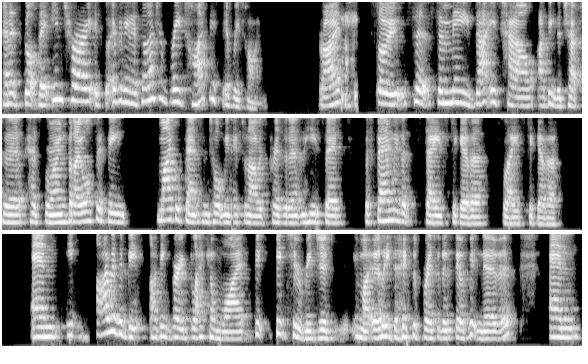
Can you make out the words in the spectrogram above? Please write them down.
and it's got their intro, it's got everything there. So I don't have to retype this every time. Right. So for, for me, that is how I think the chapter has grown. But I also think Michael Sanson taught me this when I was president, and he said, the family that stays together plays together. And it, I was a bit, I think, very black and white, bit, bit too rigid in my early days of presidency. I was a bit nervous. And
